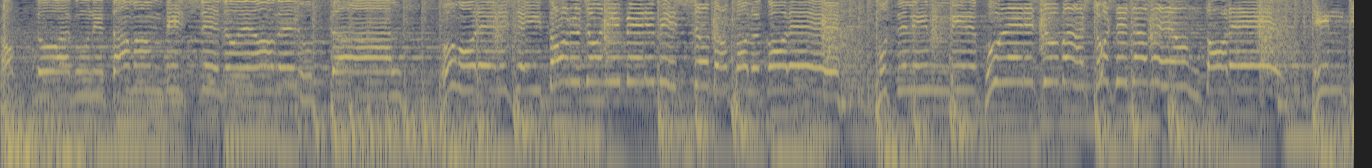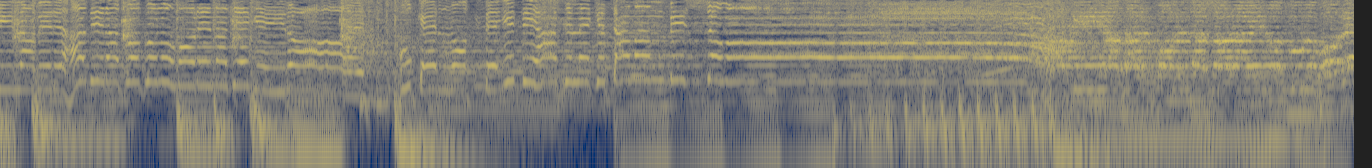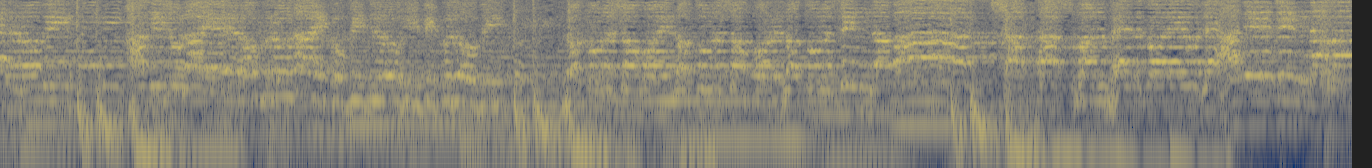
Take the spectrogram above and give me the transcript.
রক্ত আগুনে তামাম বিশ্বে জয় হবে উত্তাল। ওমরের সেই তর্জনী ফের বিশ্ব দখল করে। বিপ্লবী নতুন সময়, নতুন সফর, নতুন জিন্দাবাদ। সাত আসমান ভেদ করে উঠে হাদির জিন্দাবাদ।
